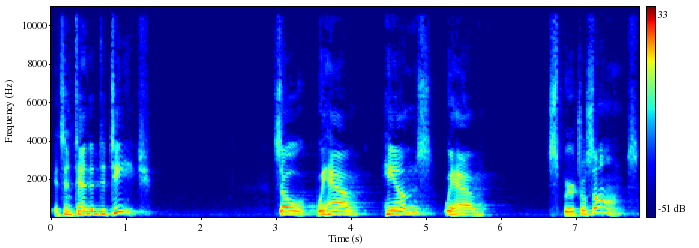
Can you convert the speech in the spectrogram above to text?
It's intended to teach. So we have hymns, we have spiritual songs.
